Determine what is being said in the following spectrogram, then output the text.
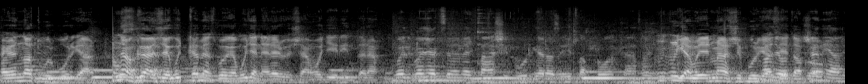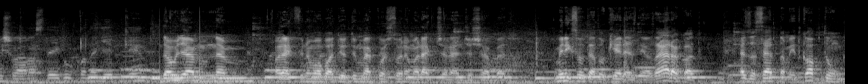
egy naturburger. Nagyon kíváncsi, hogy kedvenc burgerem ugyanilyen erősen hogy érintene. Vagy, vagy egyszerűen egy másik burger az étlapról. Tehát, hogy Igen, vagy egy másik burger az étlapról. zseniális választékuk van egyébként. De ugye nem a legfinomabbat jöttünk megkóstolni, hanem a legchallengesebbet. Mindig szoktátok kérdezni az árakat. Ez a szett, amit kaptunk,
